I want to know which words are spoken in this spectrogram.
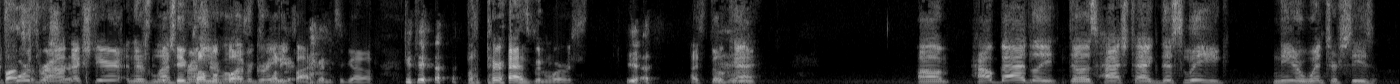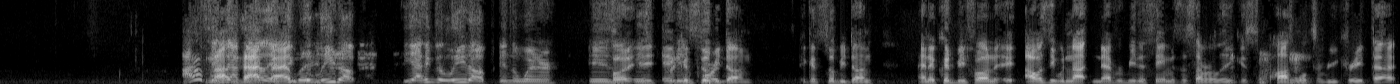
drafted fourth round year. next year and there's He less did pressure, come a he'll have bust a great year. 25 minutes ago, yeah. but there has been worse. yeah. I still Okay. believe. Um, how badly does hashtag this league need a winter season? I don't think Not that, that badly. I think the lead up, yeah, I think the lead up in the winter is, But is it, it pretty could still be done. It could still be done, and it could be fun. It obviously would not never be the same as the summer league. It's impossible to recreate that,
